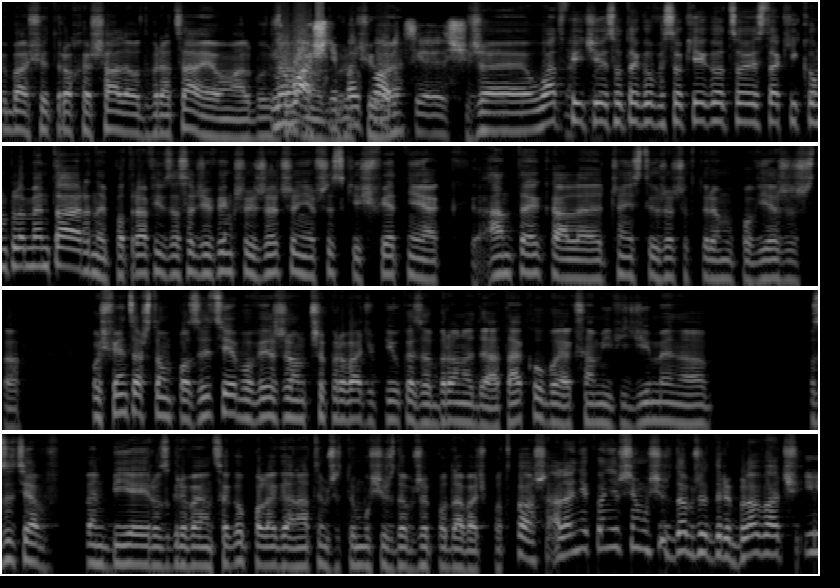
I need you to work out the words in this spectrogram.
Chyba się trochę szale odwracają, albo już No właśnie, proporcje. się- że łatwiej ci jest o tego wysokiego, co jest taki komplementarny. Potrafi w zasadzie większość rzeczy, nie wszystkie świetnie jak Antek, ale część z tych rzeczy, które mu powierzysz, to poświęcasz tą pozycję, bo wiesz, że on przeprowadzi piłkę z obrony do ataku, bo jak sami widzimy, no pozycja w NBA rozgrywającego polega na tym, że ty musisz dobrze podawać pod kosz, ale niekoniecznie musisz dobrze dryblować I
